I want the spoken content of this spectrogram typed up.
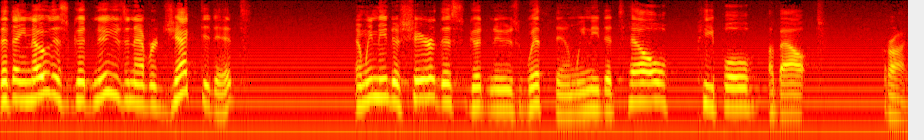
that they know this good news and have rejected it. And we need to share this good news with them. We need to tell people about Christ.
